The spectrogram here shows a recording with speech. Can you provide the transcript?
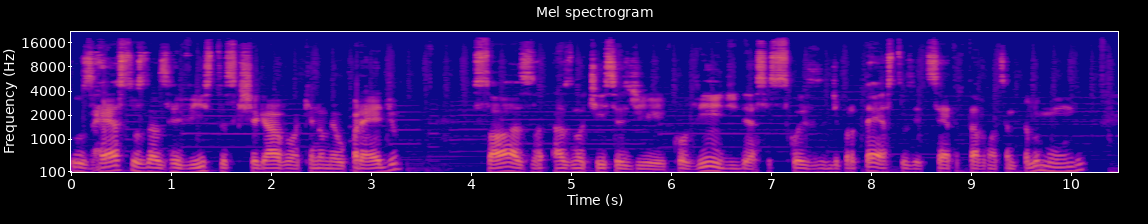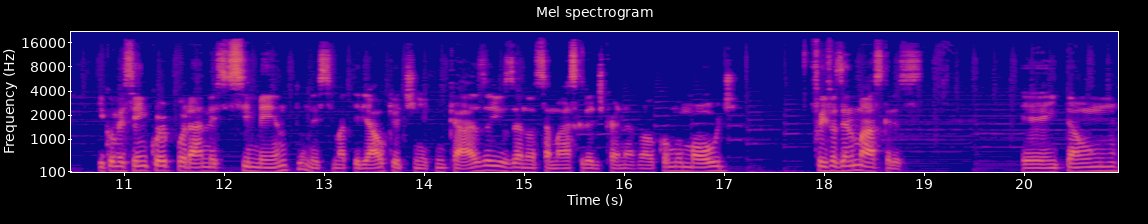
os restos das revistas que chegavam aqui no meu prédio só as, as notícias de Covid, dessas coisas de protestos, etc., que estavam acontecendo pelo mundo, e comecei a incorporar nesse cimento, nesse material que eu tinha aqui em casa, e usando essa máscara de carnaval como molde, fui fazendo máscaras. É, então,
